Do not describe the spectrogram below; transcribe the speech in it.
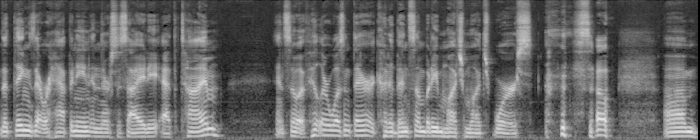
the things that were happening in their society at the time. And so if Hitler wasn't there, it could have been somebody much, much worse. so, um,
